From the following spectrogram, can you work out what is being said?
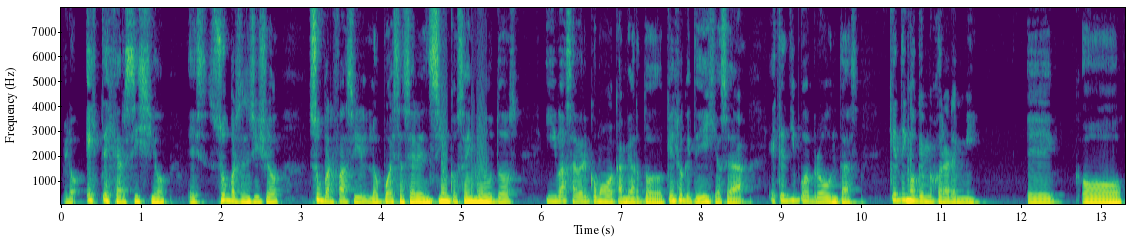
Pero este ejercicio es súper sencillo, súper fácil, lo puedes hacer en 5 o 6 minutos y vas a ver cómo va a cambiar todo. ¿Qué es lo que te dije? O sea, este tipo de preguntas, ¿qué tengo que mejorar en mí? Eh, o,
